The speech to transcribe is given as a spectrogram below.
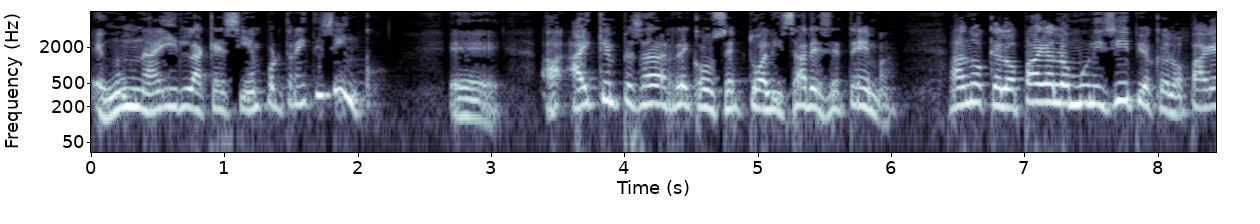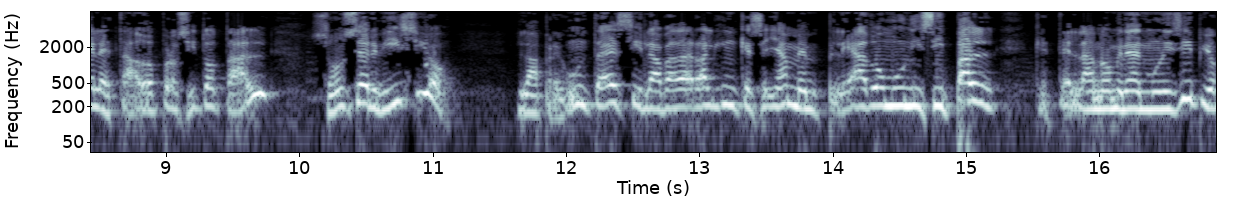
En una isla que es 100 por 35. Eh, hay que empezar a reconceptualizar ese tema. Ah, no, que lo paguen los municipios, que lo pague el Estado, pero si total, son servicios la pregunta es si la va a dar alguien que se llame empleado municipal, que esté en la nómina del municipio,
